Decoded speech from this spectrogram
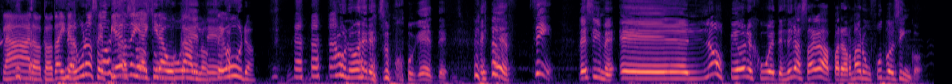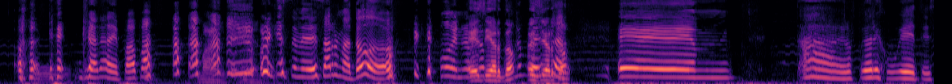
Claro, total. Y alguno se no pierde y hay que ir a buscarlo, juguete. seguro. Tú no eres un juguete. Steph, Sí. decime, eh, los peores juguetes de la saga para armar un fútbol 5. Cara de papa. Mal. Porque se me desarma todo. Como que no- Es no- cierto, no es cierto. ser. Eh, ah, los peores juguetes.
